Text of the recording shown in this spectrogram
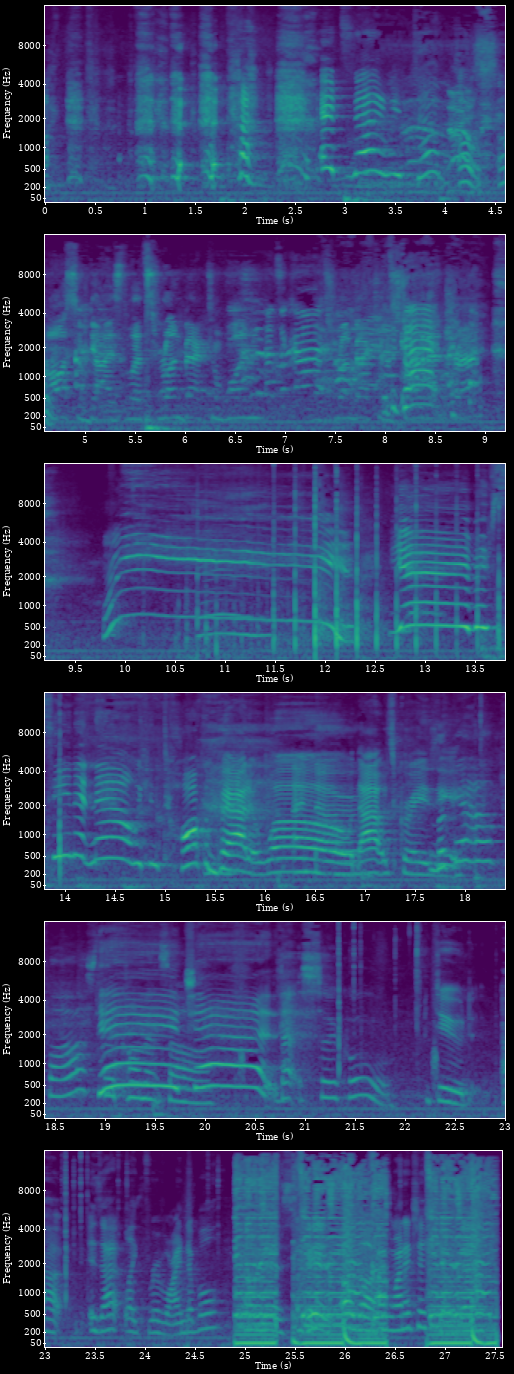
I want to talk. it's done. Done. Oh, Nice. oh. Awesome, guys. Let's run back to one. That's a cut. Let's run back to That's a the start cut. of that track. Whee! Yay! They've seen it now. We can talk about it. Whoa, I know. that was crazy. Look at how fast the Yay, comments are. chat. That's so cool. Dude, uh, is that like rewindable? Oh, it is. It is. Oh god. I wanted to show them.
